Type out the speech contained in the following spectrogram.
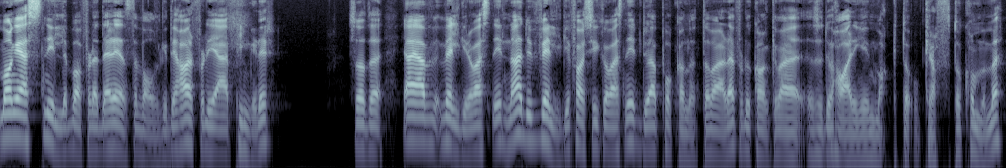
Mange er snille bare fordi det er det eneste valget de har, fordi jeg er pingler. Så at eh, Ja, jeg velger å være snill. Nei, du velger faktisk ikke å være snill. Du er pokka nødt til å være det, for du kan ikke være Altså, du har ingen makt og kraft å komme med.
